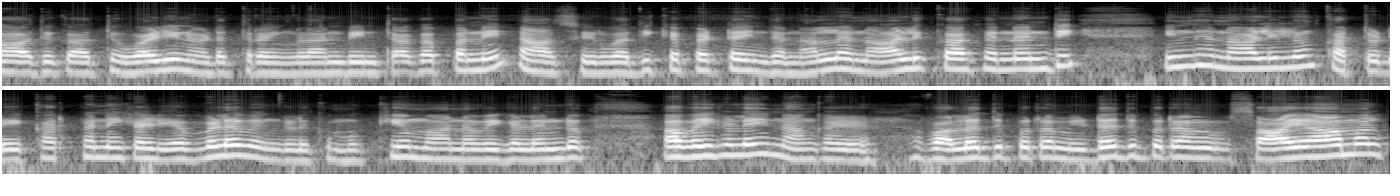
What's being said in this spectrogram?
பாதுகாத்து வழி நடத்துகிற எங்கள் அன்பின் தகப்பனே ஆசீர்வதிக்கப்பட்ட இந்த நல்ல நாளுக்காக நன்றி. இந்த நாளிலும் கத்துடைய கற்பனைகள் எவ்வளவு எங்களுக்கு முக்கியமானவைகள் என்றும் அவைகளை நாங்கள் வலதுபுறம் இடதுபுறம் சாயாமல்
